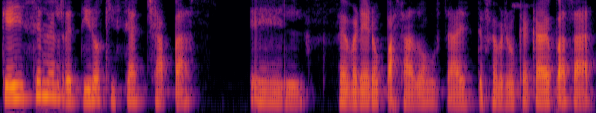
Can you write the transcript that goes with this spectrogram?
que hice en el retiro que hice a Chiapas el febrero pasado, o sea, este febrero que acaba de pasar.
